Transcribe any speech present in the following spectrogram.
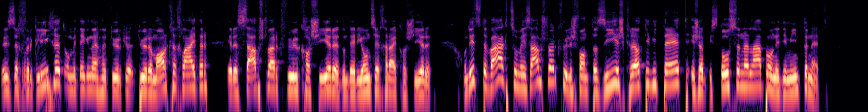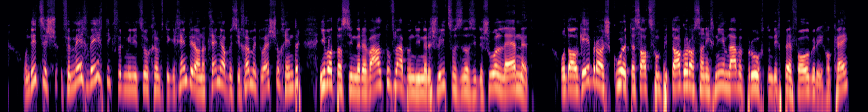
Weil sie sich vergleichen und mit irgendwelchen teuren, teuren Markenkleidern ihr Selbstwertgefühl kaschieren und ihre Unsicherheit kaschieren. Und jetzt der Weg zu mehr Selbstwertgefühl ist Fantasie, ist Kreativität, ist etwas draussen erleben und nicht im Internet. Und jetzt ist für mich wichtig, für meine zukünftigen Kinder, ich keine, aber sie kommen, du hast schon Kinder, ich will, dass sie in einer Welt aufleben und in einer Schweiz, wo sie das in der Schule lernen. Und Algebra ist gut, den Satz von Pythagoras habe ich nie im Leben gebraucht und ich bin erfolgreich, okay?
